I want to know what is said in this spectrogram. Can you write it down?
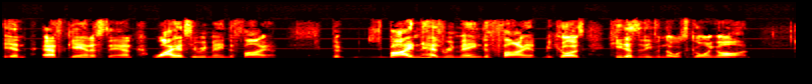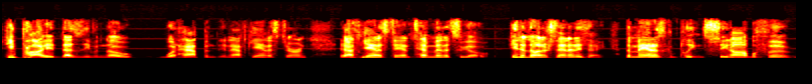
in Afghanistan. Why has he remained defiant? The, Biden has remained defiant because he doesn't even know what's going on. He probably doesn't even know what happened in Afghanistan Afghanistan 10 minutes ago. He didn't understand anything. The man is a complete senile buffoon.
